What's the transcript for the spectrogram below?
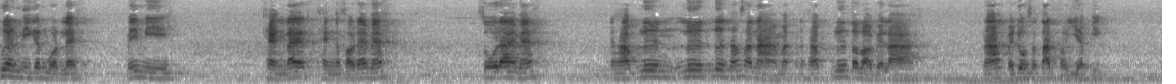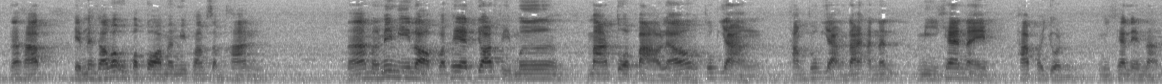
พื่อนๆมีกันหมดเลย ไม่มีแข่งได้แข่งกับเขาได้ไหม สู้ได้ไหมนะครับลื่นลื่นลื่นทั้งสนามนะครับลื่นตลอดเวลานะไปโดนสตาร์ทเขาเหยียบอีกนะครับ เห็นไหมครับว่าอุปกรณ์มันมีความสำคัญนะมันไม่มีหรอกประเภทยอดฝีมือมาตัวเปล่าแล้วทุกอย่างทำทุกอย่างได้ อันนั้นมีแค่ในภาพยนตร์ มีแค่ในหนัง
